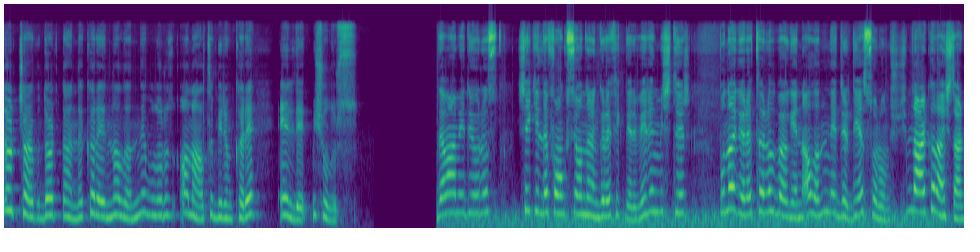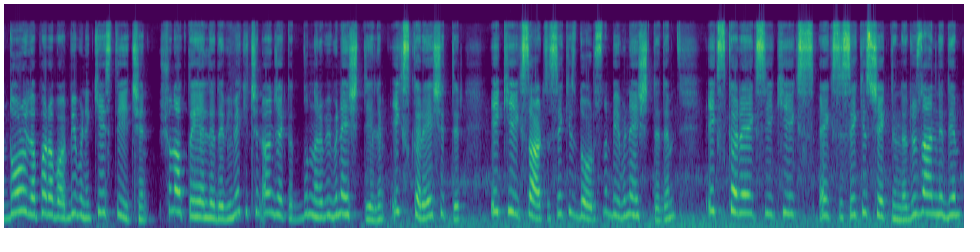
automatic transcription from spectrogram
4 çarpı 4'ten de karenin alanını ne buluruz? 16 birim kare elde etmiş oluruz. Devam ediyoruz. Şekilde fonksiyonların grafikleri verilmiştir. Buna göre tarıl bölgenin alanı nedir diye sorulmuş. Şimdi arkadaşlar doğruyla parabol birbirini kestiği için şu noktayı elde edebilmek için öncelikle bunları birbirine eşitleyelim. x kare eşittir. 2x artı 8 doğrusunu birbirine eşitledim. x kare eksi 2x eksi 8 şeklinde düzenledim.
